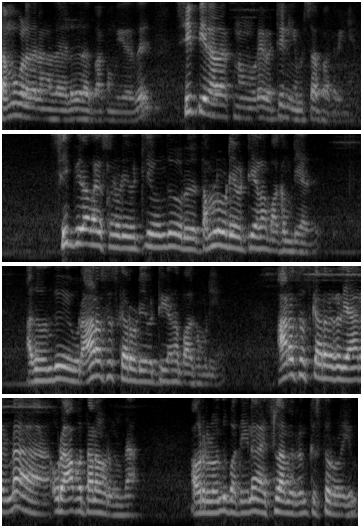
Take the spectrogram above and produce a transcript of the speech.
சமூக வலைதளங்களில் எழுதுறத பார்க்க முடியாது சிபி ராதாகிருஷ்ணனுடைய வெற்றி நீங்கள் பெருசாக பார்க்குறீங்க. சிபி ராதாகிருஷ்ணனுடைய வெற்றி வந்து ஒரு தமிழருடைய வெற்றியெல்லாம் பார்க்க முடியாது. அது வந்து ஒரு ஆர்எஸ்எஸ்காரருடைய வெற்றியாக தான் பார்க்க முடியும். ஆர்எஸ்எஸ்காரர்கள் யாருன்னா ஒரு ஆபத்தானவர்கள் தான். அவர்கள் வந்து பார்த்திங்கன்னா இஸ்லாமியர்களும் கிறிஸ்தவர்களையும்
